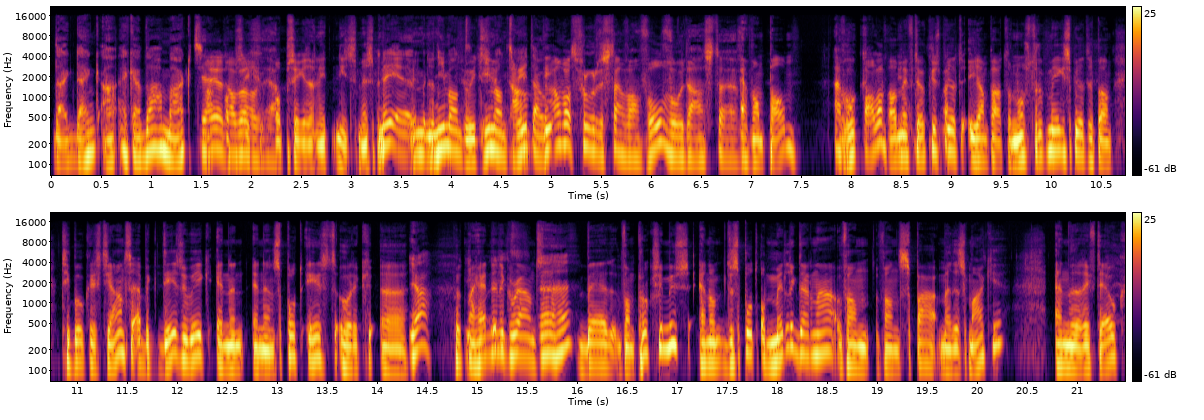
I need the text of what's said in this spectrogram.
dat ik denk, ah, ik heb dat gemaakt. Ja, ja, op, zich, wel, ja. op zich is er niet, niets mis mee. Nee, eh, Dat niemand, niemand weet dat. Daan was vroeger de stem van Volvo, Daan Stuiven. En van Palm. En Ook. Palm. heeft ook gespeeld. Jan Paternoster ook meegespeeld in Palm. Thibaut Christiaanse heb ik deze week in een, in een spot eerst hoor ik eh, Ja, Put My Head in the. Ground Uh-huh. bij, van Proximus. En op de spot onmiddellijk daarna van, van Spa met een smaakje. En daar heeft hij ook,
